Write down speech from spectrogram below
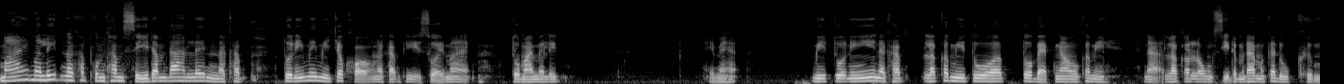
ไม้มะลิดนะครับ ผมทำสีดำด้านเล่นนะครับ ตัวนี้ไม่มีเจ้าของนะครับพี่สวยมาก ตัวไม้มะลิดเห็นไหมฮะ มีตัวนี้นะครับ แล้วก็มีตัวตัวแบบเงาก็มีนะแล้วก็ลงสีดำๆมันก็ดูขึม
